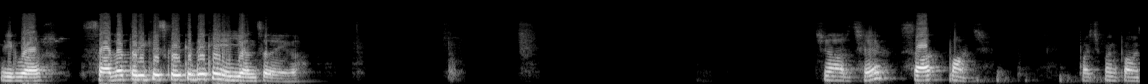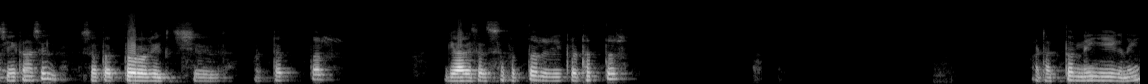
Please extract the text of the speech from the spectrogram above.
एक बार सादा तरीके से करके देखें, यही आंसर आएगा। चार छ सात, पाँच। पचपन पाँच एक हासिल, सतहत्तर और एक अठहत्तर, ग्यारह से सतहत्तर और एक अठहत्तर। अठहत्तर नहीं, एक नहीं।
